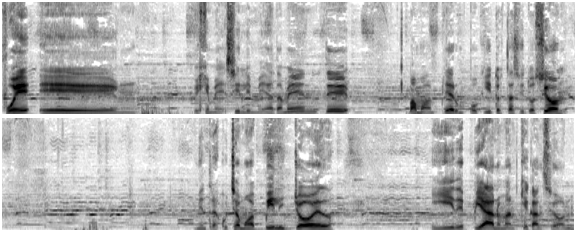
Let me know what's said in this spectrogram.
fue... eh, déjeme decirle inmediatamente. Vamos a ampliar un poquito esta situación. Mientras escuchamos a Billy Joel y de Piano Man, qué canción.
